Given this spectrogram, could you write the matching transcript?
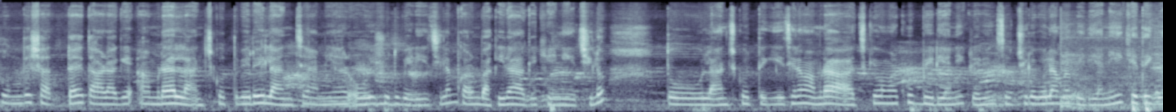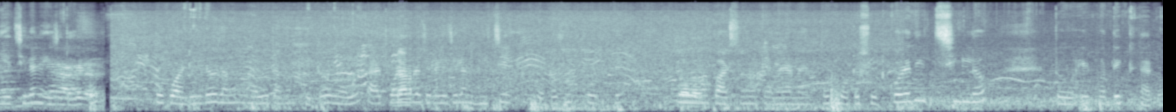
সন্ধ্যে সাতটায়, তার আগে আমরা লাঞ্চ করতে বেরোই। লাঞ্চে আমি আর ওই শুধু বেরিয়েছিলাম, কারণ বাকিরা আগে খেয়ে নিয়েছিল। তো লাঞ্চ করতে গিয়েছিলাম। আমরা আজকেও আমার খুব বিরিয়ানি ক্রেভিংস হচ্ছিল বলে আমরা বিরিয়ানিই খেতে গিয়েছিলাম এই যে দেখো তো কোয়ান্টিটিটাও যেমন ভালো তেমন খেতেও ভালো। তারপরে আমরা চলে গেছিলাম বিচে একটু ফটোশ্যুট করতে। তো আমার পার্সোনাল ক্যামেরাম্যান তো ফটোশ্যুট করে দিচ্ছিল। তো এরপর দেখতে থাকো।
